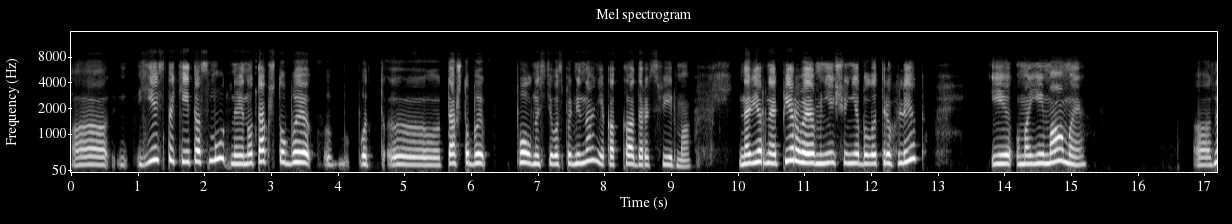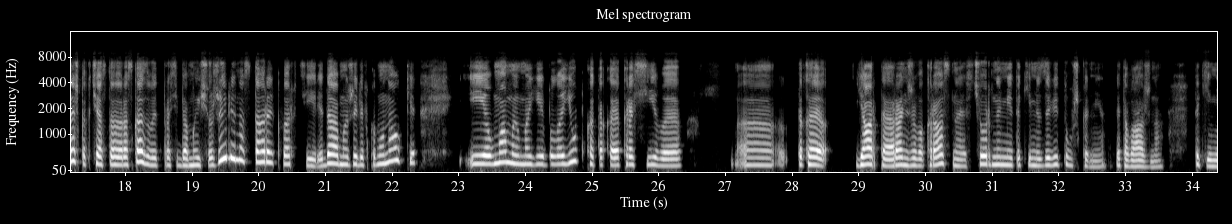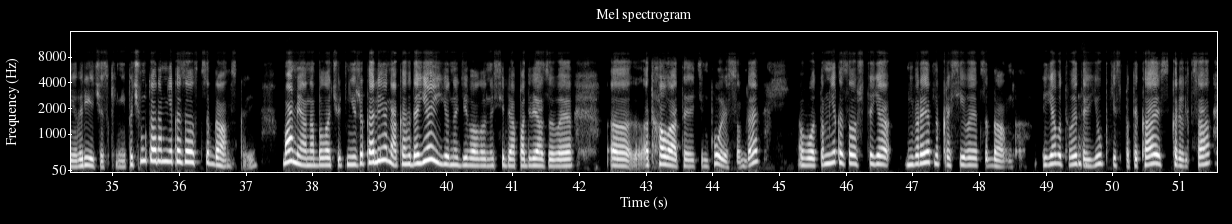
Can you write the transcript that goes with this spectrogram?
А, есть какие-то смутные, но так, чтобы э, вот так, чтобы полностью воспоминания, как кадр из фильма. Наверное, первое, мне еще не было трех лет, и у моей мамы, а, знаешь, как часто рассказывает про себя, мы еще жили на старой квартире. Да, мы жили в коммуналке, и у мамы моей была юбка такая красивая, а, такая яркая, оранжево-красная, с черными такими завитушками. Это важно, такими греческими. Почему-то она мне казалась цыганской. Маме она была чуть ниже колена, а когда я ее надевала на себя, подвязывая э, от халата этим поясом, да, вот, то мне казалось, что я невероятно красивая цыганка. И я вот в этой юбке, спотыкаясь с крыльца,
